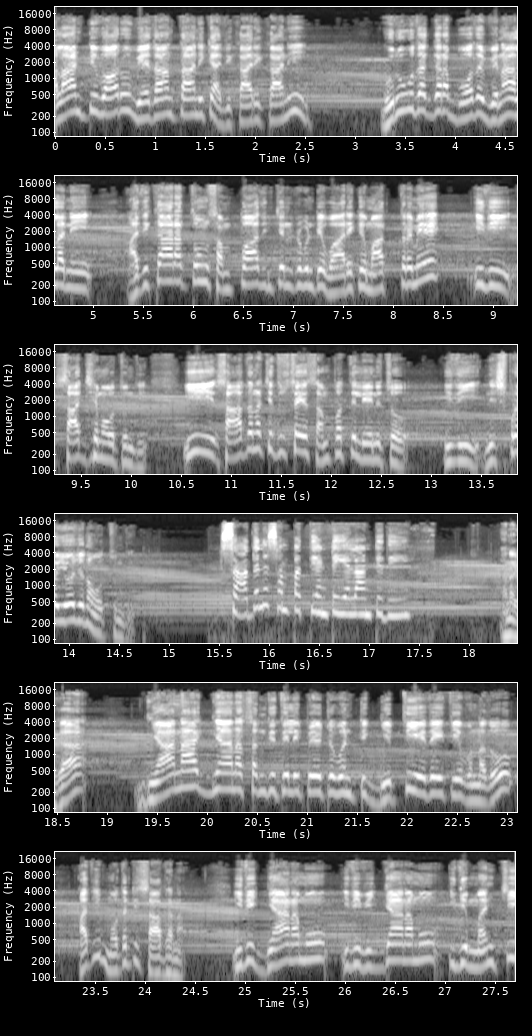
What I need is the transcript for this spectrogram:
అలాంటి వారు వేదాంతానికి అధికారి కానీ గురువు దగ్గర బోధ వినాలని అధికారత్వం సంపాదించినటువంటి వారికి మాత్రమే ఇది సాధ్యమవుతుంది. ఈ సాధన చతుష్టయ సంపత్తి లేనిచో ఇది నిష్ప్రయోజనం అవుతుంది సాధన సంపత్తి అంటే ఎలాంటిది? అనగా జ్ఞానాజ్ఞాన సంధి తెలిపేటువంటి జ్ఞప్తి ఏదైతే ఉన్నదో అది మొదటి సాధన. ఇది జ్ఞానము ఇది విజ్ఞానము ఇది మంచి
